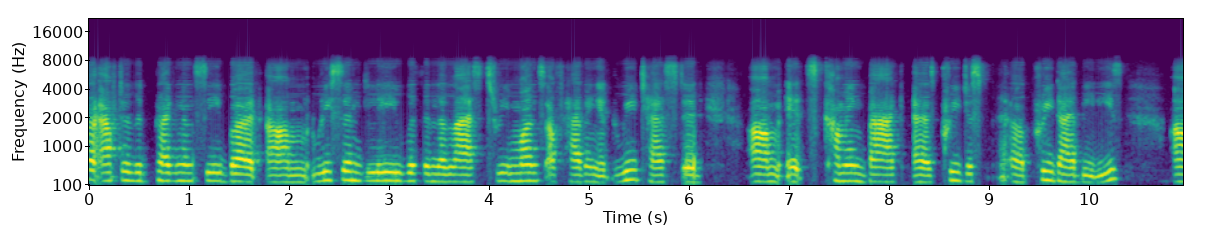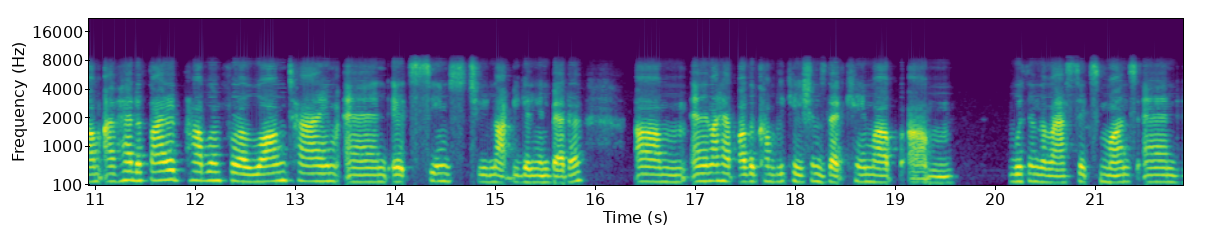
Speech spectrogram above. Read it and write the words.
after the pregnancy, but um, recently, within the last three months of having it retested, um, it's coming back as pre uh, pre-diabetes. Um, I've had a thyroid problem for a long time and it seems to not be getting any better. Um, and then I have other complications that came up um, within the last six months and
